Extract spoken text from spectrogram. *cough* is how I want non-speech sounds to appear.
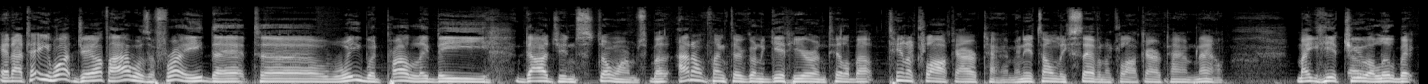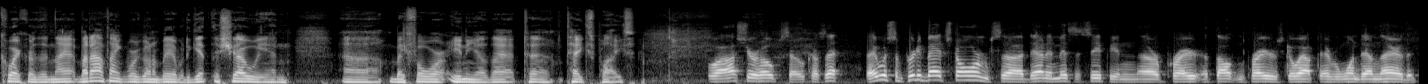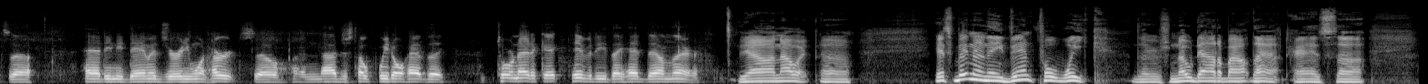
And I tell you what, Jeff, I was afraid that uh, we would probably be dodging storms, but I don't think they're going to get here until about 10 o'clock our time, and it's only 7 o'clock our time now may hit you a little bit quicker than that, but I think we're going to be able to get the show in uh, before any of that uh, takes place. Well, I sure hope so because there were some pretty bad storms uh, down in Mississippi, and our prayer, thought and prayers go out to everyone down there that's uh, had any damage or anyone hurt. So, and I just hope we don't have the tornadic activity they had down there. Yeah, I know it. Uh, it's been an eventful week. There's no doubt about that. As uh,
